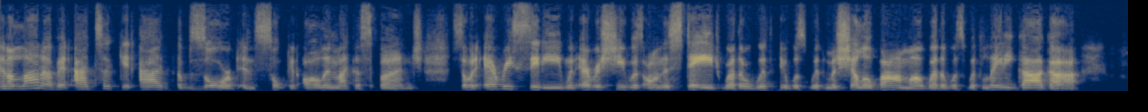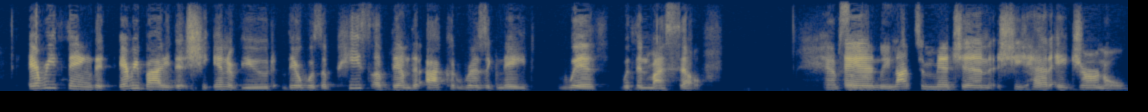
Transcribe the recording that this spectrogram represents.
And a lot of it, I took it, I absorbed and soaked it all in like a sponge. So in every city, whenever she was on the stage, whether with it was with Michelle Obama, whether it was with Lady Gaga, everything that everybody that she interviewed, there was a piece of them that I could resonate with within myself. Absolutely. And not to mention, she had a journal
